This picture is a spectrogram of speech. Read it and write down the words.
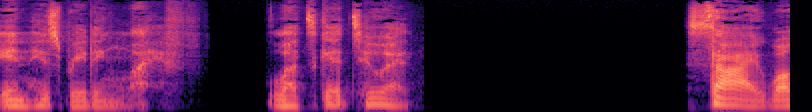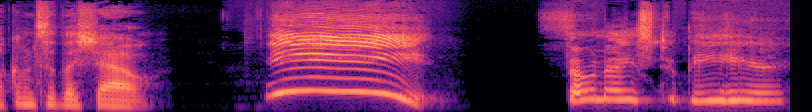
in his reading life. Let's get to it. Sai, welcome to the show. Yee! So nice to be here.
